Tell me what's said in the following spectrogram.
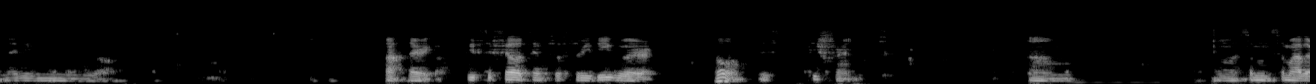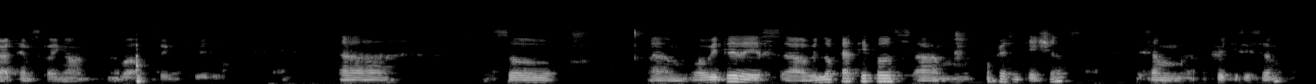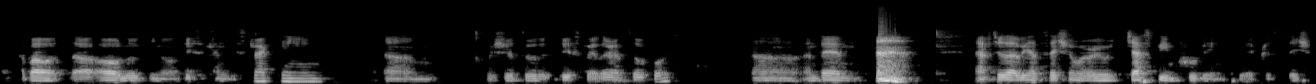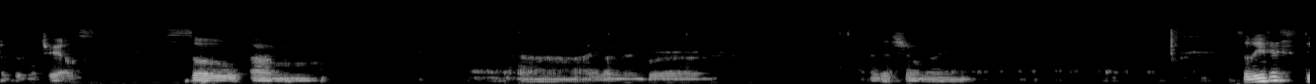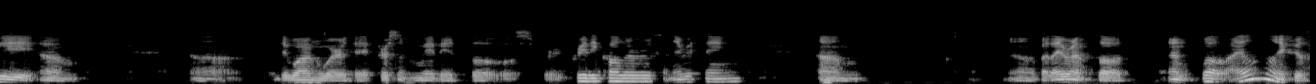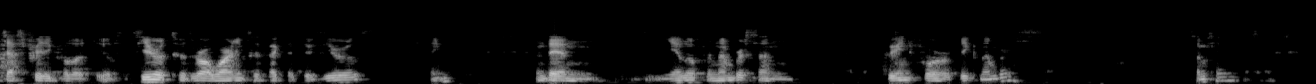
maybe wrong Ah, there we go. These attempts of 3D where, oh, it's different. Um, uh, some some other attempts going on about doing 3D. Uh, so um, what we did is uh, we looked at people's um, presentations, some criticism about, uh, oh look, you know, this is kind of distracting. Um, we should do this better and so forth. Uh, and then after that, we had a session where we would just be improving the presentation of those materials. So um, uh, I don't remember. I'll just show my. So this is the um, uh, the one where the person who made it thought was very pretty colors and everything. Um, uh, but everyone thought, and well, I don't know if it was just pretty colors. It was zero to draw warning to the fact that there's zeros, I think, and then yellow for numbers and green for big numbers, something.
